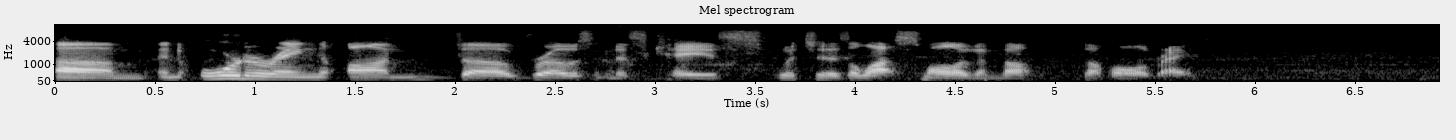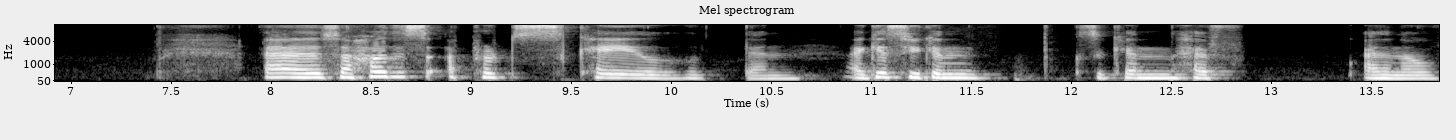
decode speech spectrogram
um, an ordering on the rows in this case, which is a lot smaller than the, the whole array. Uh, so how does approach scale then? I guess you can you can have I don't know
